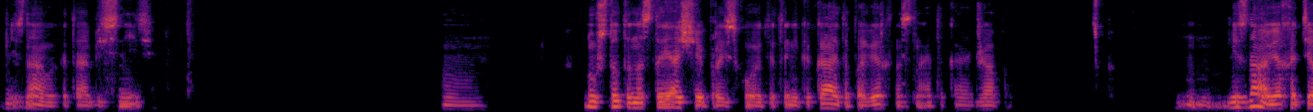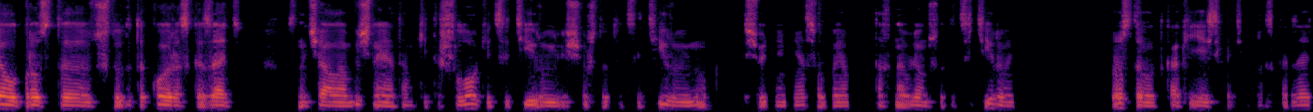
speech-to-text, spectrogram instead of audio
не знаю, как это объяснить, ну, что-то настоящее происходит. Это не какая-то поверхностная такая джапа. Не знаю, я хотел просто что-то такое рассказать. Сначала обычно я там какие-то шлоки цитирую или еще что-то цитирую. Ну, сегодня не особо я вдохновлен что-то цитировать. Просто вот как есть хотел рассказать.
